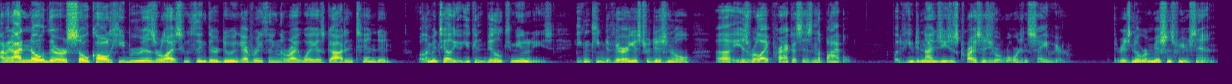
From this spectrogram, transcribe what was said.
I mean, I know there are so called Hebrew Israelites who think they're doing everything the right way as God intended. But let me tell you, you can build communities, you can keep the various traditional uh, Israelite practices in the Bible. But if you deny Jesus Christ as your Lord and Savior, there is no remissions for your sin.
